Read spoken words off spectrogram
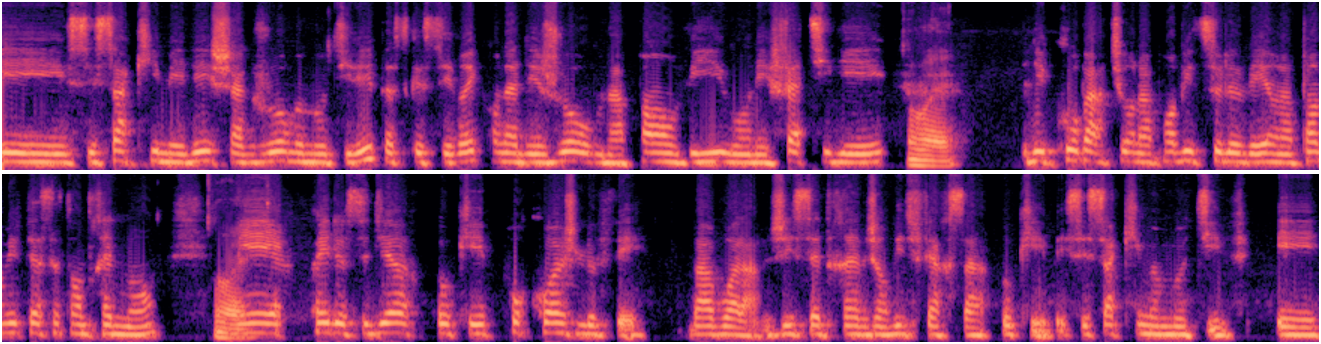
Et c'est ça qui m'aidait chaque jour, me motiver, parce que c'est vrai qu'on a des jours où on n'a pas envie, où on est fatigué, Ouais. des courbatures, on n'a pas envie de se lever, on n'a pas envie de faire cet entraînement. Ouais. Mais après, de se dire, OK, pourquoi je le fais? Bah voilà, j'ai cette rêve, j'ai envie de faire ça. OK, mais c'est ça qui me motive. Et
